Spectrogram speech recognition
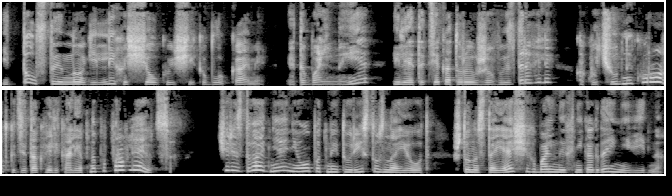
и толстые ноги, лихо щелкающие каблуками. Это больные? Или это те, которые уже выздоровели? Какой чудный курорт, где так великолепно поправляются! Через два дня неопытный турист узнает, что настоящих больных никогда и не видно.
